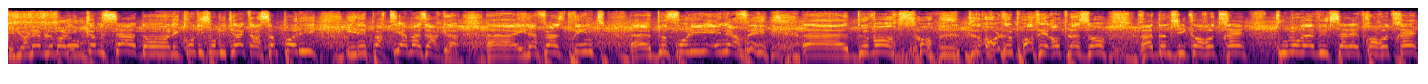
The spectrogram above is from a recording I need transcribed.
Il lui enlève le ballon. Et comme ça, dans les conditions du direct, alors Sampoli, il est parti à Mazargue là. Euh, il a fait un sprint euh, de folie, énervé devant, son- devant le banc des remplaçants. Radonjic en retrait. Tout le monde a vu que ça être en retrait.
